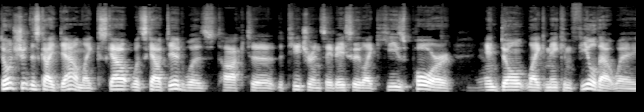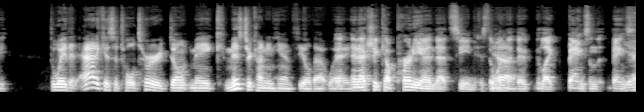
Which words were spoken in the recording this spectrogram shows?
don't shoot this guy down like scout what scout did was talk to the teacher and say basically like he's poor and don't like make him feel that way the way that atticus had told her don't make mr cunningham feel that way And, and actually, Calpurnia in that scene is the Yeah. one that, that like bangs on the bangs. Yeah,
